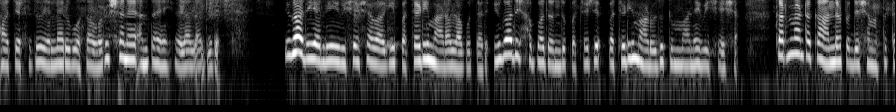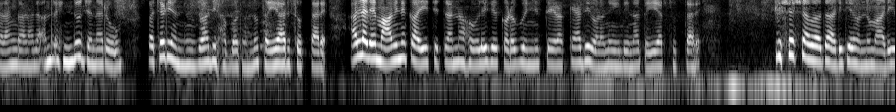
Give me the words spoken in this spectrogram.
ಆಚರಿಸಿದ್ದು ಎಲ್ಲರಿಗೂ ಹೊಸ ವರುಷನೇ ಅಂತ ಹೇಳಲಾಗಿದೆ. ಯುಗಾದಿಯಲ್ಲಿ ವಿಶೇಷವಾಗಿ ಪಚಡಿ ಮಾಡಲಾಗುತ್ತದೆ. ಯುಗಾದಿ ಹಬ್ಬದಂದು ಪಚಡಿ ಪಚಡಿ ಮಾಡುವುದು ತುಂಬಾ ವಿಶೇಷ. ಕರ್ನಾಟಕ, ಆಂಧ್ರ ಪ್ರದೇಶ ಮತ್ತು ತೆಲಂಗಾಣದ, ಅಂದರೆ ಹಿಂದೂ ಜನರು ಪಚಡಿಯನ್ನು ಯುಗಾದಿ ಹಬ್ಬದಂದು ತಯಾರಿಸುತ್ತಾರೆ. ಅಲ್ಲದೆ ಮಾವಿನಕಾಯಿ ಚಿತ್ರಾನ್ನ, ಹೋಳಿಗೆ, ಕಡುಬು ಇನ್ನಿತರ ಇತ್ಯಾದಿಗಳನ್ನು ಈ ದಿನ ತಯಾರಿಸುತ್ತಾರೆ. ವಿಶೇಷವಾದ ಅಡುಗೆಯನ್ನು ಮಾಡಿ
